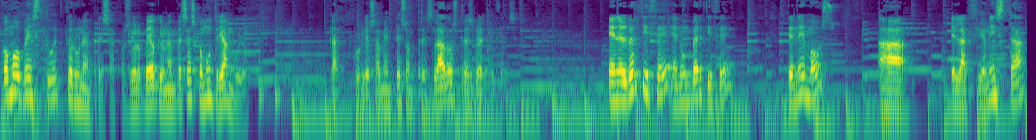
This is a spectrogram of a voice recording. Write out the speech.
¿cómo ves tú, Héctor, una empresa? Pues yo veo que una empresa es como un triángulo. Curiosamente son tres lados, tres vértices. En el vértice, en un vértice, tenemos a el accionista,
